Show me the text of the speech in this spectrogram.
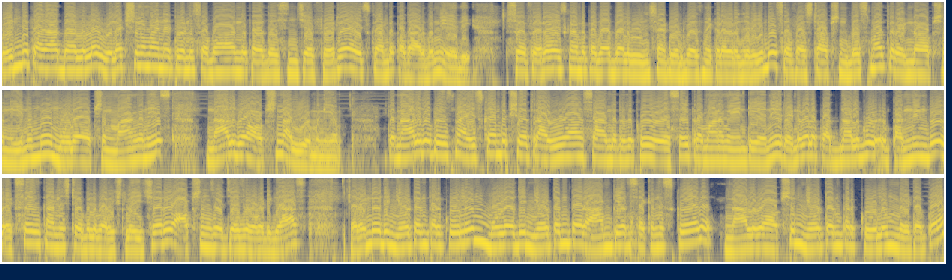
క్రింది పదార్థాలలో విలక్షణమైనటువంటి స్వభావాన్ని ప్రదర్శించే ఫెర్రో అయస్కాంత పదార్థం ఏది? సో ఫెర్రో అయస్కాంత పదార్థాల గురించినటువంటి ప్రశ్న ఇక్కడ ఇవ్వడం జరిగింది. సో ఫస్ట్ ఆప్షన్ బిస్మత్ రెండో ఆప్షన్ ఇనుము మూడో ఆప్షన్ మాంగనీస్ నాలుగో ఆప్షన్ అల్యూమినియం. ఇక నాలుగో ప్రశ్న అయస్కాంత క్షేత్ర అవివాహ సాంద్రతకు ఎస్ఐ ప్రమాణం ఏంటి అని రెండు వేల పద్నాలుగు పన్నెండు ఎక్సైజ్ కానిస్టేబుల్ పరీక్షలో ఇచ్చారు. ఆప్షన్స్ వచ్చేసి ఒకటి గ్యాస్ రెండోది న్యూటన్ పర్ కూలం మూడోది newton per ampere second square నాలుగో option newton per coulomb metre per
